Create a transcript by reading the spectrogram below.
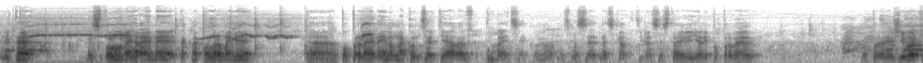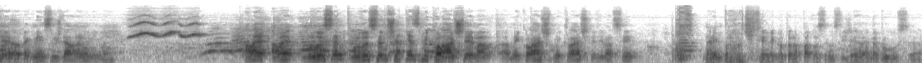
víte, my spolu nehrajeme takhle pohromadě eh, poprvé nejenom na koncertě, ale vůbec. Jako, jo. My jsme se dneska v téhle sestavě viděli poprvé, poprvé v životě, jo, tak my nic už dál neumíme. Ale, ale mluvil jsem, mluvil jsem všetně s Mikolášem a, a Mikoláš, Mikoláš, chodím asi, nevím proč, jako to napadlo, si myslí, že hrajeme blues, jo.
